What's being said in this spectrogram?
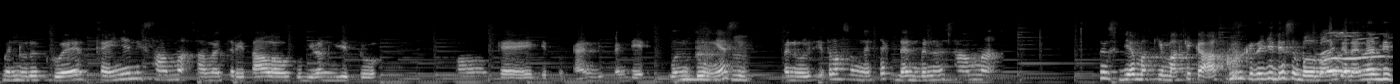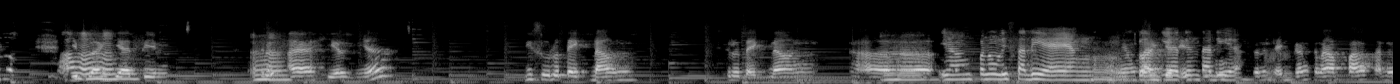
Menurut gue, kayaknya nih sama sama cerita lo. Aku bilang gitu. Oke, gitu kan. Di- Untungnya si penulis itu langsung ngecek dan bener sama. Terus dia maki-maki ke aku, katanya dia sebel banget karena di diplagiatin. Terus Mhm. akhirnya disuruh take down, disuruh take down uh, Mhm. yang penulis tadi ya yang, yang plagiat plagiatin itu. tadi ya. Disuruh take down kenapa? Karena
